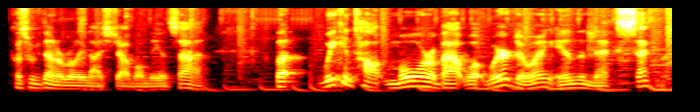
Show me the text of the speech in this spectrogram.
because we've done a really nice job on the inside. But we can talk more about what we're doing in the next segment.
